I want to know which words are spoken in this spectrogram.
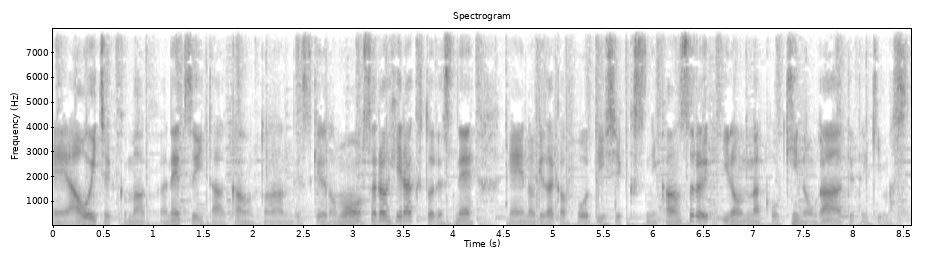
えー、青いチェックマークがね、ついたアカウントなんですけれども、それを開くとですね、えー、乃木坂46に関するいろんなこう機能が出てきます。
